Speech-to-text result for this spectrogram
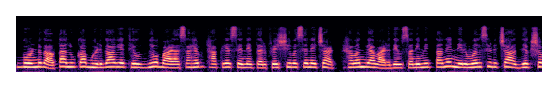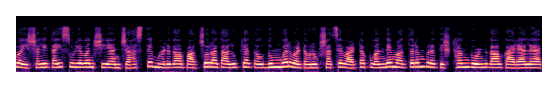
गोंडगाव तालुका भडगाव येथे उद्धव बाळासाहेब ठाकरे सेनेतर्फे शिवसेनेच्या अठ्ठावनव्या वाढदिवसानिमित्ताने निर्मल सीडच्या अध्यक्ष वैशालीताई सूर्यवंशी यांच्या हस्ते भडगाव पाचोरा तालुक्यात औदुंबर वटवृक्षाचे वाटप वंदे मातरम प्रतिष्ठान गोंडगाव कार्यालयात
